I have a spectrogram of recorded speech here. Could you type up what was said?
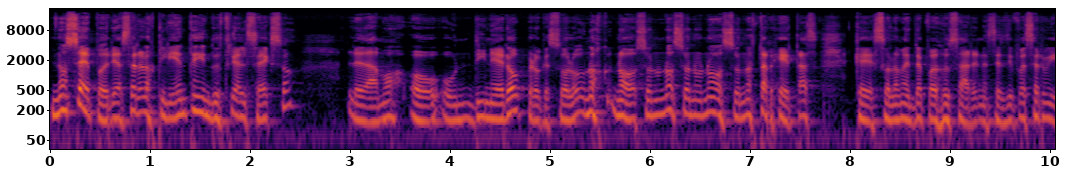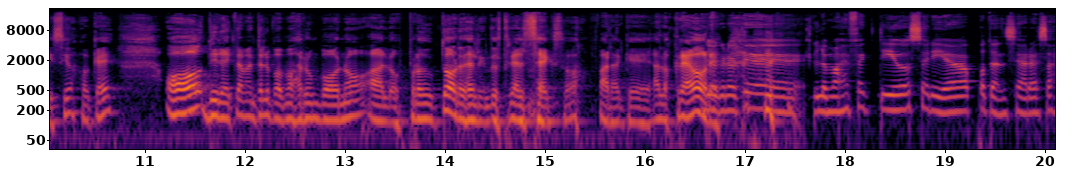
no sé, podría ser a los clientes industria del sexo le damos un dinero, pero que solo unos, no, son unos, son unos, son unas tarjetas que solamente puedes usar en este tipo de servicios, ¿ok? O directamente le podemos dar un bono a los productores de la industria del sexo, para que, a los creadores. Yo creo que lo más efectivo sería potenciar a, esas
